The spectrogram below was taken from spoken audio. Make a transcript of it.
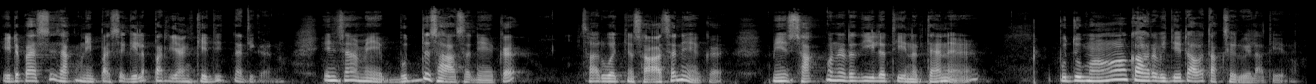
ඊට පස්සේ සක්මණින් පස්සේ ගිහලා පරියන්කෙදිත් නැති කරනවා. ඒ නිසා මේ බුද්ධ ශාසනයක සාරුවඥ ශාසනයක මේ සක්මණට දීලා තියෙන තැන පුදුමාකාර විදියට අව탁සිරු වෙලා තියෙනවා.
